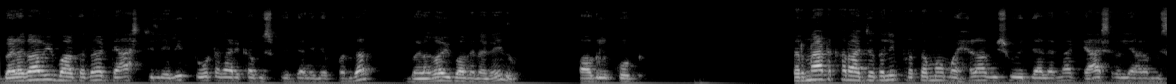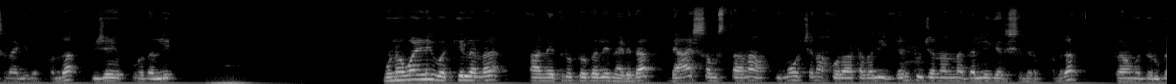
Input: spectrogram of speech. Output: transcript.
ಬೆಳಗಾವಿ ಭಾಗದ ಡ್ಯಾಶ್ ಜಿಲ್ಲೆಯಲ್ಲಿ ತೋಟಗಾರಿಕಾ ವಿಶ್ವವಿದ್ಯಾಲಯ ಇದೆಯಪ್ಪ ಅಂದ್ರೆ ಬೆಳಗಾವಿ ಭಾಗದಾಗ ಇದು ಬಾಗಲಕೋಟ್. ಕರ್ನಾಟಕ ರಾಜ್ಯದಲ್ಲಿ ಪ್ರಥಮ ಮಹಿಳಾ ವಿಶ್ವವಿದ್ಯಾಲಯನ ಡ್ಯಾಶ್ ರಲ್ಲಿ ಆರಂಭಿಸಲಾಗಿದೆಪ್ಪ ಅಂದ್ರೆ ವಿಜಯಪುರದಲ್ಲಿ. ಮುನವಳ್ಳಿ ವಕೀಲರ ನೇತೃತ್ವದಲ್ಲಿ ನಡೆದ ಡ್ಯಾಶ್ ಸಂಸ್ಥಾನ ವಿಮೋಚನಾ ಹೋರಾಟದಲ್ಲಿ ಎಂಟು ಜನನ್ನ ಗಲ್ಲಿಗೇರಿಸಿದರಪ್ಪ ಅಂದ್ರೆ ರಾಮದುರ್ಗ.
